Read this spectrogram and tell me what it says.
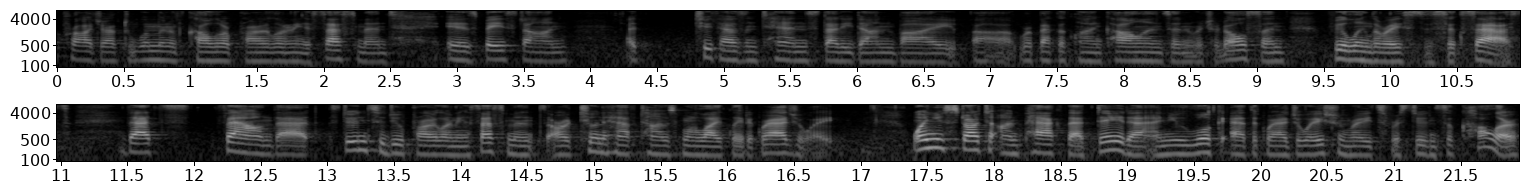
project, Women of Color Prior Learning Assessment, is based on a 2010 study done by uh, Rebecca Klein Collins and Richard Olson, Fueling the Race to Success. That's found that students who do prior learning assessments are two and a half times more likely to graduate. When you start to unpack that data and you look at the graduation rates for students of color,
